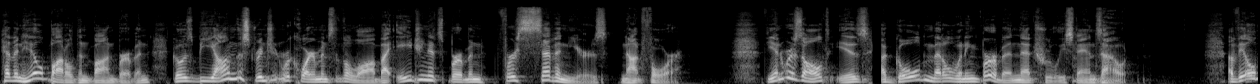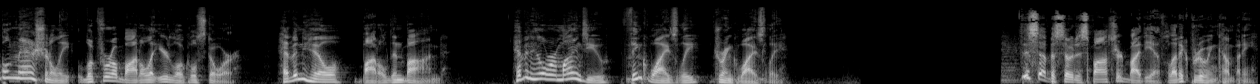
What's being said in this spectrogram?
Heaven Hill Bottled in Bond bourbon goes beyond the stringent requirements of the law by aging its bourbon for seven years, not four. The end result is a gold medal winning bourbon that truly stands out. Available nationally, look for a bottle at your local store. Heaven Hill Bottled in Bond. Heaven Hill reminds you think wisely, drink wisely. This episode is sponsored by the Athletic Brewing Company.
